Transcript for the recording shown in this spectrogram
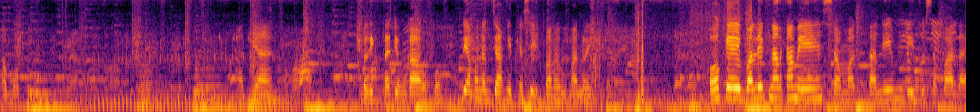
kamote. At yan. Baliktad yung kao ko. Hindi ako nag-jacket kasi parang ano eh. Okay, balik na kami sa magtanim dito sa palay.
